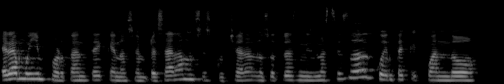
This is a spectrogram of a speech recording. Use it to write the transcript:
era muy importante que nos empezáramos a escuchar a nosotras mismas. ¿Te has dado cuenta que cuando,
